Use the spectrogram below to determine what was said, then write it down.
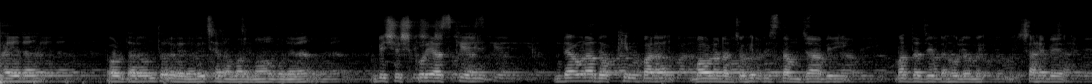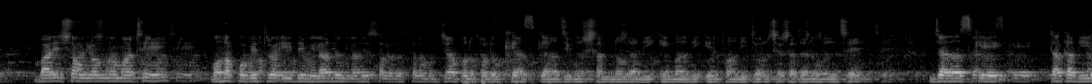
ভাইয়েরা, পর্দার অন্তরালে রয়েছেন আমার মা বোনেরা। বিশেষ করে আজকে দেওরা দক্ষিণ পাড়া মাওলানা জহিরুল ইসলাম জাবি মাদ্দাজিল্লাহ সাহেবের বাড়ি সংলগ্ন মাঠে মহাপবিত্র ঈদে মিলাদুল নবী সাল্লাল্লাহু সাল্লাম উদযাপন উপলক্ষে আজকে আজিমুস শান নূরানী ইমানি ইরফানি জলসা সাজানো হয়েছে। যারা আজকে টাকা দিয়ে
